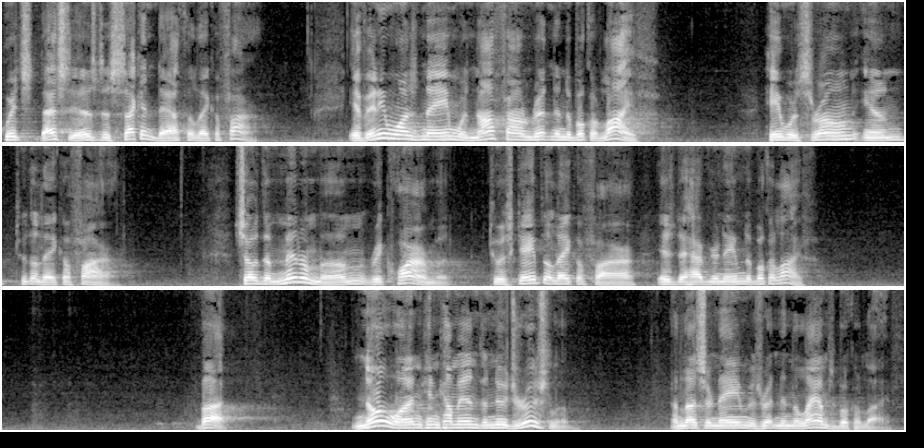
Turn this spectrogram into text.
which, that is, the second death, the lake of fire. If anyone's name was not found written in the book of life, he was thrown into the lake of fire. So the minimum requirement to escape the lake of fire is to have your name in the book of life. But no one can come into New Jerusalem unless their name is written in the Lamb's book of life.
